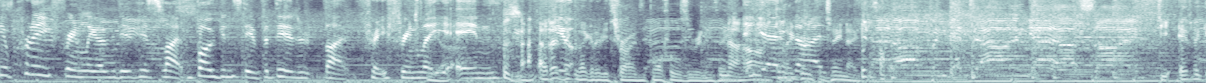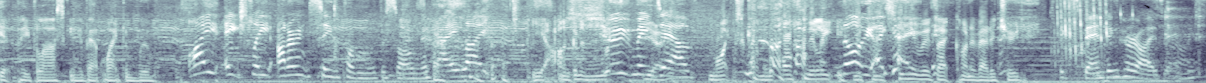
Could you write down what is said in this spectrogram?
To the Smiths deep down. They're pretty friendly over there. There's like bogans there, but they're like pretty friendly and I don't think they're going to be throwing bottles or anything. No. Yeah, They're a group no. of teenagers. Up and get down and get outside. Do you ever get people asking about Wake and Will? I actually I don't see the problem with the song. Okay, like Yeah, I'm going to. shoot me Yeah. down. Mike's coming off, Millie. If No, you continue okay. with that kind of attitude. Expanding horizons.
